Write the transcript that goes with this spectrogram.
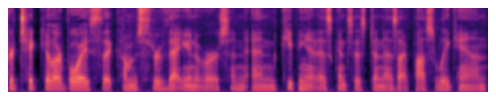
particular voice that comes through that universe and, and keeping it as consistent as I possibly can.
